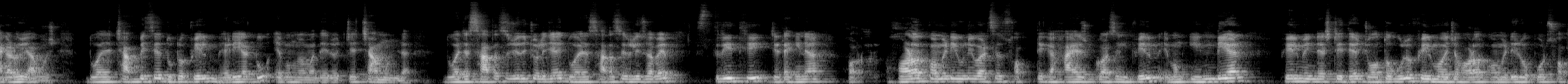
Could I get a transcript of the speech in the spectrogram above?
এগারোই আগস্ট। দু হাজার ছাব্বিশে দুটো ফিল্ম ভেড়িয়া টু এবং আমাদের হচ্ছে চামুন্ডা দু হাজার সাতাশে যদি চলে যায় দু হাজার সাতাশে রিলিজ হবে স্ত্রী থ্রি যেটা কিনা হরর কমেডি ইউনিভার্সের সব থেকে হায়েস্ট ক্রসিং ফিল্ম এবং ইন্ডিয়ান ফিল্ম ইন্ডাস্ট্রিতে যতগুলো ফিল্ম হয়েছে হরর কমেডির ওপর সব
